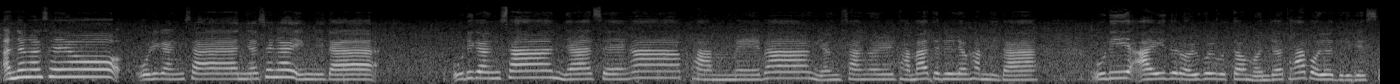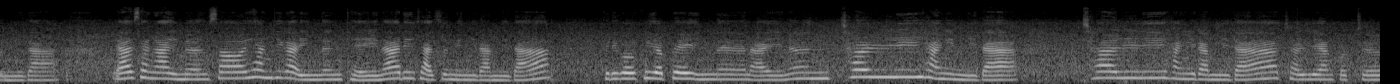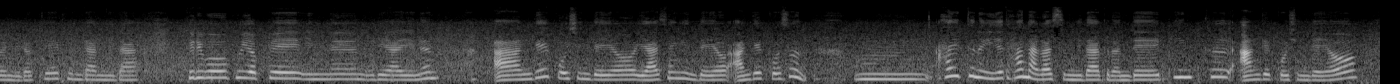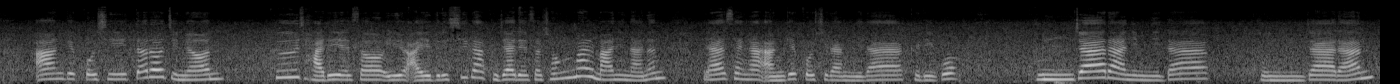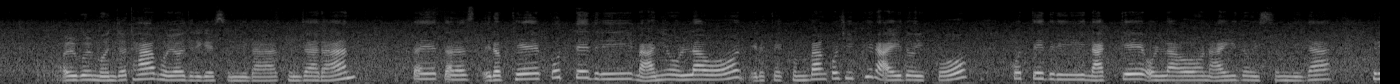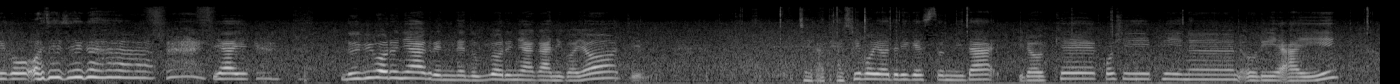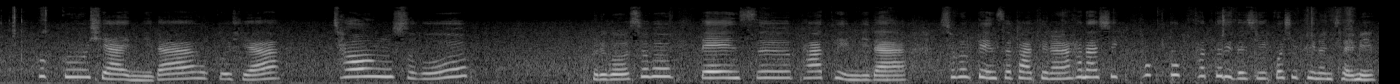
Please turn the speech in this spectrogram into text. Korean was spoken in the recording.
안녕하세요. 우리 강산 야생아입니다. 우리 강산 야생아 판매방 영상을 담아드리려고 합니다. 우리 아이들 얼굴부터 먼저 다 보여드리겠습니다. 야생아이면서 향기가 있는 개나리 자스민이랍니다. 그리고 그 옆에 있는 아이는 천리향입니다. 천리향이랍니다. 천리향 꽃은 이렇게 핀답니다. 그리고 그 옆에 있는 우리 아이는 안개꽃인데요. 야생인데요. 안개꽃은 음, 하이트는 이제 다 나갔습니다. 그런데 핑크 안개꽃인데요. 안개꽃이 떨어지면 그 자리에서 이 아이들이 씨가 그 자리에서 정말 많이 나는 야생화 안개꽃이랍니다. 그리고 군자란입니다. 군자란 얼굴 먼저 다 보여드리겠습니다. 군자란 때에 따라서 이렇게 꽃대들이 많이 올라온 이렇게 금방 꽃이 필 아이도 있고 꽃대들이 낮게 올라온 아이도 있습니다. 그리고 어제 제가 야이 누비버르냐 그랬는데 누비버르냐가 아니고요. 제가 다시 보여드리겠습니다. 이렇게 꽃이 피는 우리 아이 후쿠시아입니다. 후쿠시아 청수국 그리고 수국 댄스 파티입니다. 수국 댄스 파티는 하나씩 톡톡 터뜨리듯이 꽃이 피는 재미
